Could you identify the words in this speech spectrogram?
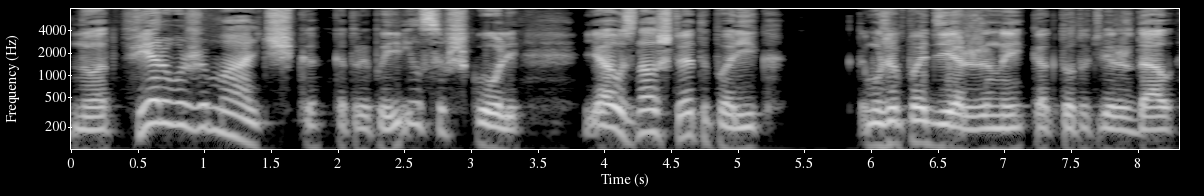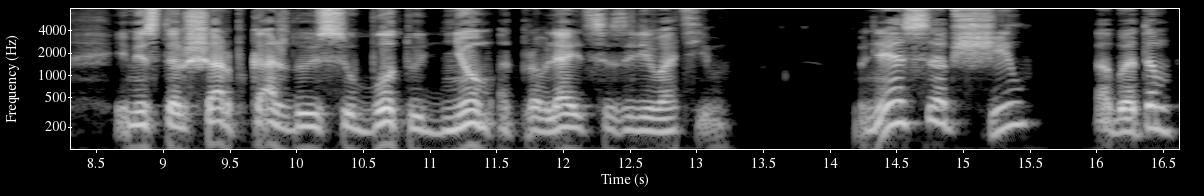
но от первого же мальчика, который появился в школе, я узнал, что это парик, к тому же подержанный, как тот утверждал, и мистер Шарп каждую субботу днем отправляется завивать его. Мне сообщил об этом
